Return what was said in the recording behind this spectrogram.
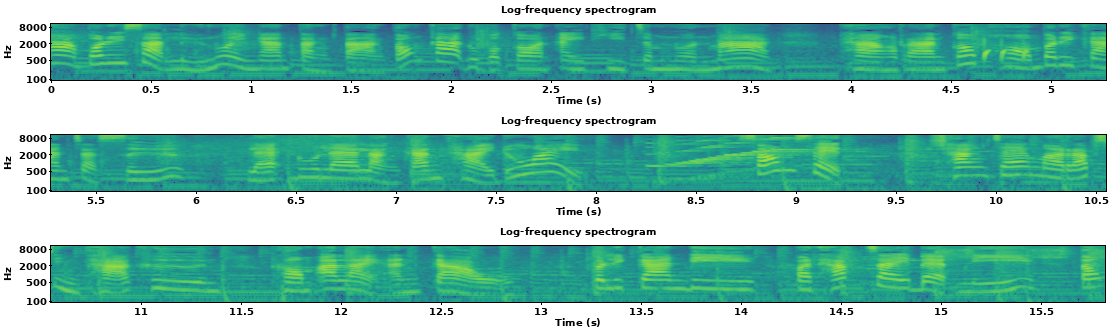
หากบริษัทหรือหน่วยงานต่างๆ ต้องการอุปกรณ์ไอทีจำนวนมาก ทางร้านก็พร้อมบริการจัดซื้อ และดูแลหลังการขายด้วย ช่างแจ้งมารับสินค้าคืน พร้อมอะไหล่อันเก่า บริการดีประทับใจแบบนี้ต้อง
